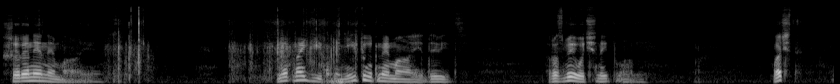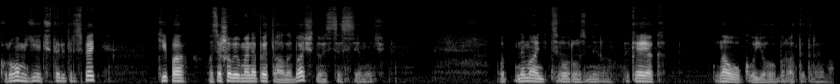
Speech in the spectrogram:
ширини немає. Ну, найдіть мені, і тут немає, дивіться. Розбивочний план. Бачите? Кругом є 4,35. Типа, оце що ви мене питали, бачите, ось ця стіночка? От немає цього розміру. Таке як на око його брати треба.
